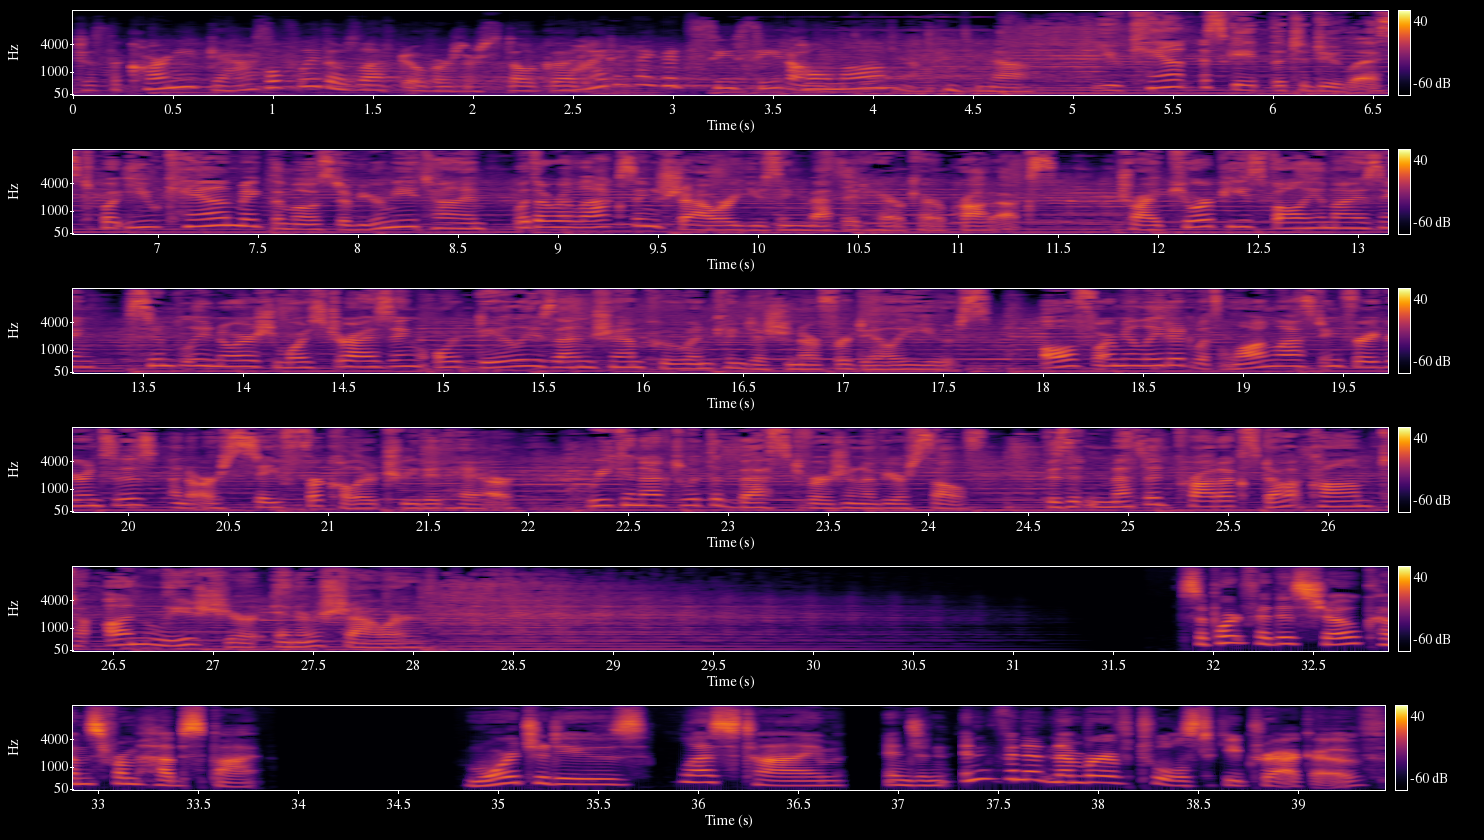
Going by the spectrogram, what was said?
Does the car need gas? Hopefully those leftovers are still good. Why did I get CC'd on Call this mom? email? no. You can't escape the to do list, but you can make the most of your me time with a relaxing shower using Method Hair Care products. Try Pure Peace Volumizing, Simply Nourish Moisturizing, or Daily Zen Shampoo and Conditioner for daily use. All formulated with long lasting fragrances and are safe for color treated hair. Reconnect with the best version of yourself. Visit methodproducts.com to unleash your inner shower. Support for this show comes from HubSpot. More to dos, less time, and an infinite number of tools to keep track of.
